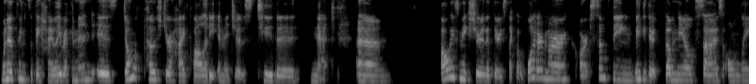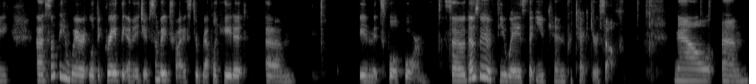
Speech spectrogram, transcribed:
one of the things that they highly recommend is don't post your high quality images to the net. Um, always make sure that there's like a watermark or something, maybe their thumbnail size only, uh, something where it will degrade the image if somebody tries to replicate it um, in its full form. So those are a few ways that you can protect yourself. Now, um,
